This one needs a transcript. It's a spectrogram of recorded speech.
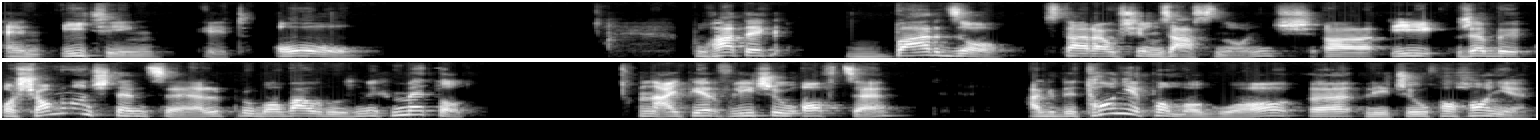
and eating it all. Puchatek bardzo starał się zasnąć i żeby osiągnąć ten cel, próbował różnych metod. Najpierw liczył owce, a gdy to nie pomogło, e, liczył chochonie.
